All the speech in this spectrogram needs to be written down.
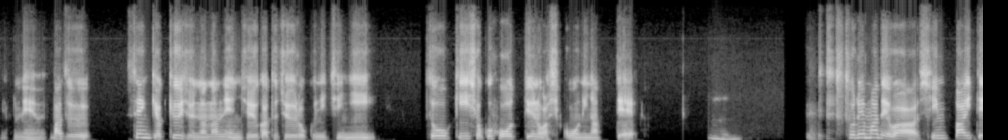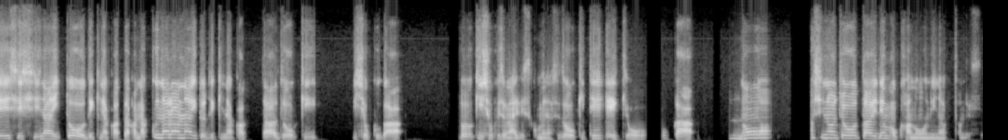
えっとね、まず、1997年10月16日に、臓器移植法っていうのが施行になって、うん。それまでは心肺停止しないとできなかったか、亡くならないとできなかった臓器移植が、臓器移植じゃないです。ごめんなさい。臓器提供がうん。脳死の状態でも可能になったんです。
